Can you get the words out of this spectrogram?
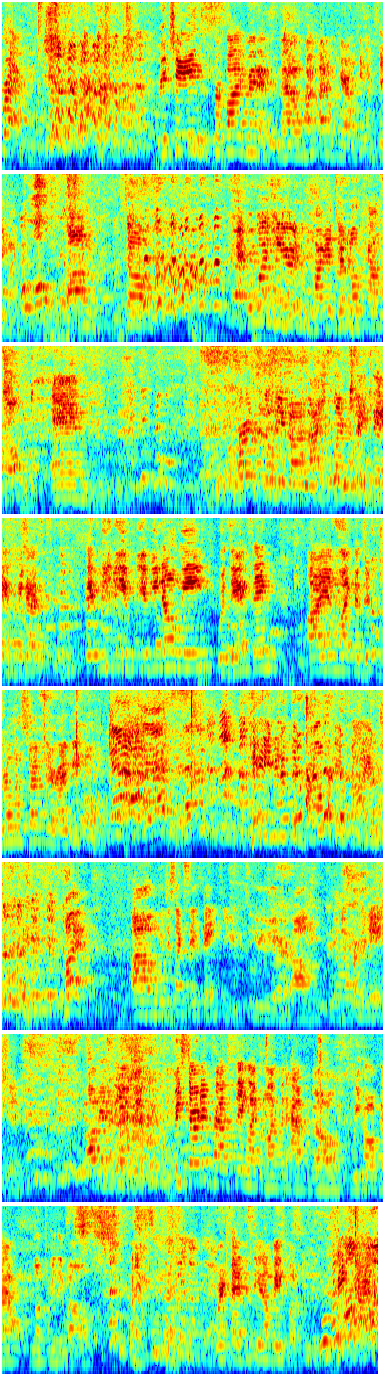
we changed for five minutes. Now, I'm, I don't care, I'm, I'm saying like this. Um, so, everyone here is a part of General Council, and personally, guys, I just like to say thanks, because if you, if, if you know me with dancing, I am like a drill instructor, right people? Yes! Hey, you didn't have to drill at the same time. But, um, we just like to say thank you to your, um, your determination. Obviously, we we started practicing like a month and a half ago. We hope that looked really well. We're excited to see it on Facebook. Thanks, guys.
